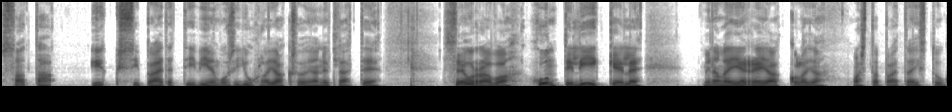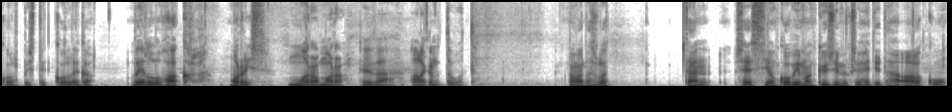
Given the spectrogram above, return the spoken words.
101 päätettiin viime vuosi juhlajaksoon ja nyt lähtee seuraava huntti liikkeelle. Minä olen Jere Jaakkola ja vastapäätä istuu Golf.kollega Vellu Hakala. Moris. Moro moro, hyvää alkanutta vuotta. Mä laitan sulle tämän session kovimman kysymyksen heti tähän alkuun.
